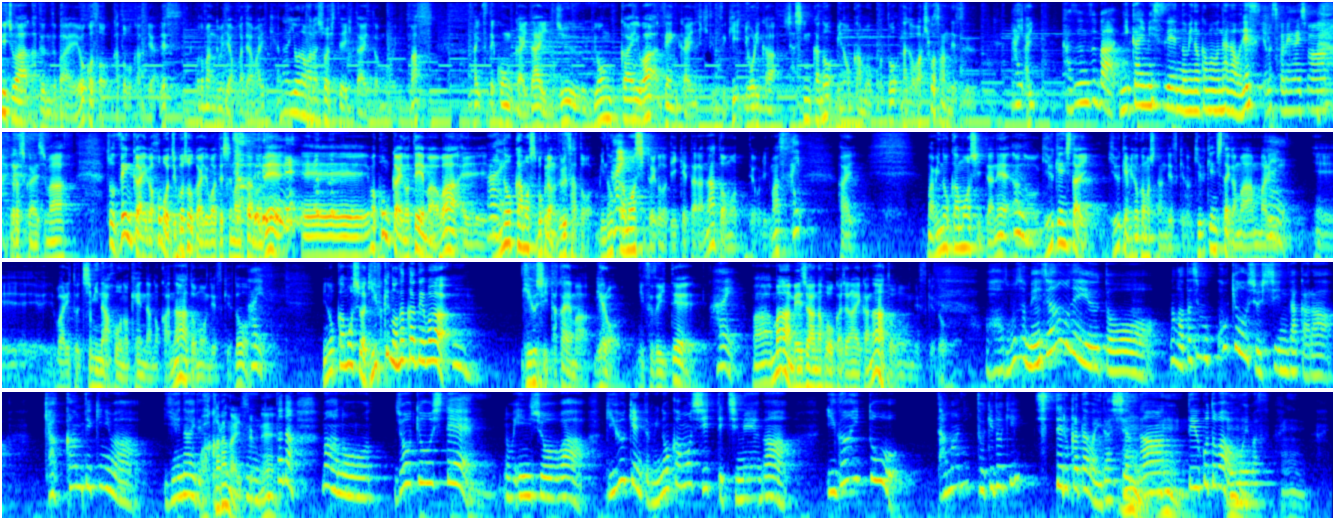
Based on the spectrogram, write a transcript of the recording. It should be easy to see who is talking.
Speaker 1: こんにちは、カズンズバーへようこそ、加藤和也です。この番組では他ではあまり聞かないようなお話をしていきたいと思います。はい、そして今回第14回は前回に引き続き料理家、写真家の美濃加茂こと長尾明子さんです。
Speaker 2: はい、
Speaker 1: はい
Speaker 2: カズンズバー2回目出演の美濃加茂長尾です。よろしくお願いします。
Speaker 1: よろしくお願いします。ちょっと前回がほぼ自己紹介で終わってしまったので、えーまあ、今回のテーマは、えー
Speaker 2: はい
Speaker 1: 美濃加茂市、僕らのふるさと、美濃加茂市ということでいけたらなと思っております。
Speaker 2: はい。
Speaker 1: はい。まあ、美濃加茂市ってね、あの、岐阜県自体、岐阜県美濃加茂市なんですけど、岐阜県自体がまああんまり、
Speaker 2: はい
Speaker 1: えー割と地味な方の県なのかなと思うんですけど、
Speaker 2: はい。
Speaker 1: 美濃加茂市は岐阜県の中では、
Speaker 2: うん。
Speaker 1: 岐阜市、高山、下呂に続いて、
Speaker 2: はい。
Speaker 1: まあまあメジャーな方かじゃないかなと思うんですけど、
Speaker 2: あどうぞメジャー度で言うと、なんか私も故郷出身だから、客観的には言えないです。
Speaker 1: わからないですよ
Speaker 2: うん
Speaker 1: ね。
Speaker 2: ただ、まあ、あの、上京しての印象は、岐阜県って美濃加茂市って地名が、意外とたまに時々知ってる方はいらっしゃるなっていうことは思います。
Speaker 1: うん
